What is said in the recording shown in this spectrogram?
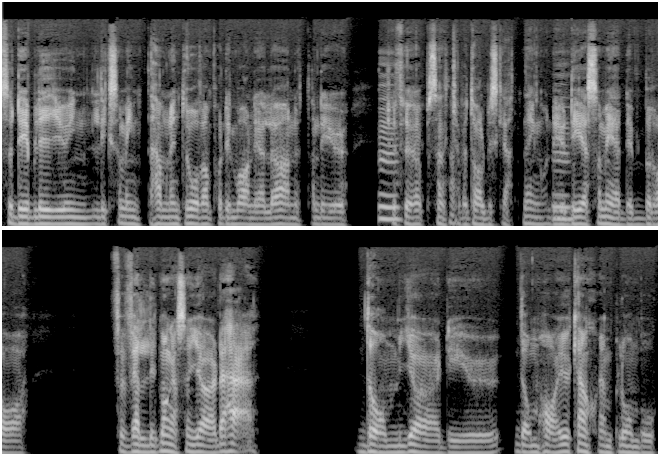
Så det blir ju in, liksom inte, hamnar inte ovanpå din vanliga lön utan det är ju 24 mm. procent kapitalbeskattning och det är ju mm. det som är det bra för väldigt många som gör det här. De gör det ju, de har ju kanske en plånbok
